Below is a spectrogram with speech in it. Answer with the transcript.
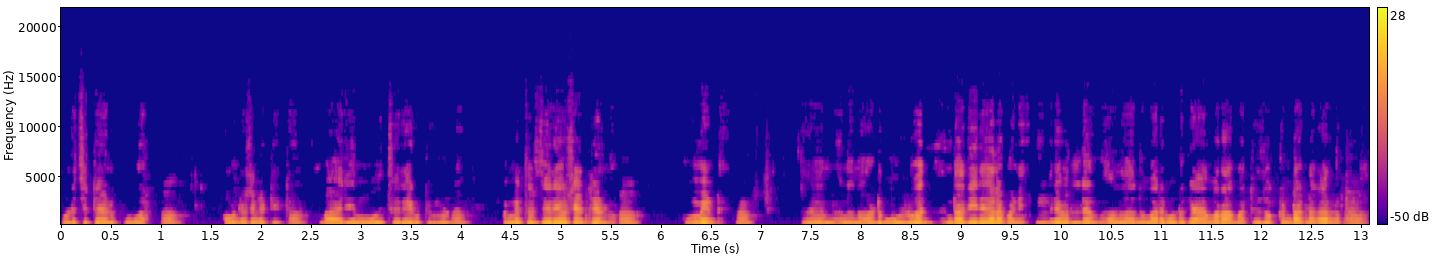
പൊളിച്ചിട്ട് അയാൾ പോവാ. ഫൗണ്ടേഷൻ കെട്ടിയിട്ട്. ഭാര്യയും മൂന്ന് ചെറിയ കുട്ടികളുണ്ട്. അപ്പൊ ഇങ്ങനത്തെ ഒരു ചെറിയൊരു ഷെഡേ ഉള്ളൂ. ഉമ്മയുണ്ട്. ഞാൻ അന്ന് നാട് മുഴുവൻ എന്റെ അധീനകാല പണി. പിന്നെ അവരുടെ അന്ന് അന്ന് മരം കൊണ്ട് ക്യാമറ മറ്റു ഇതൊക്കെ ഉണ്ടാക്കുന്ന കാലഘട്ടമാണ്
